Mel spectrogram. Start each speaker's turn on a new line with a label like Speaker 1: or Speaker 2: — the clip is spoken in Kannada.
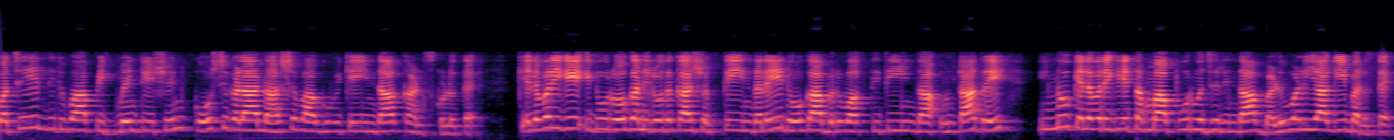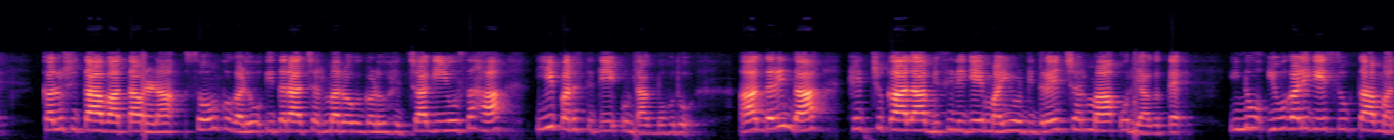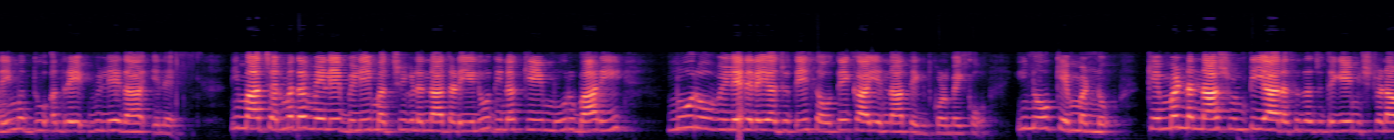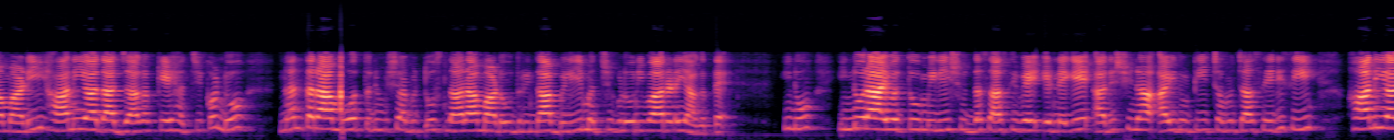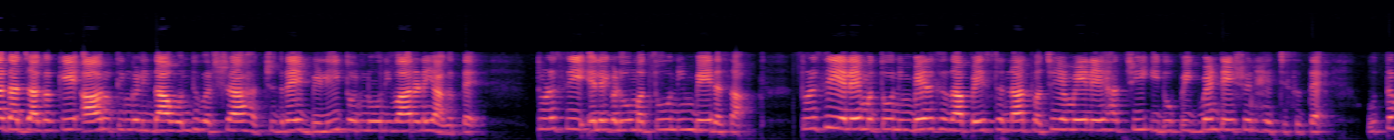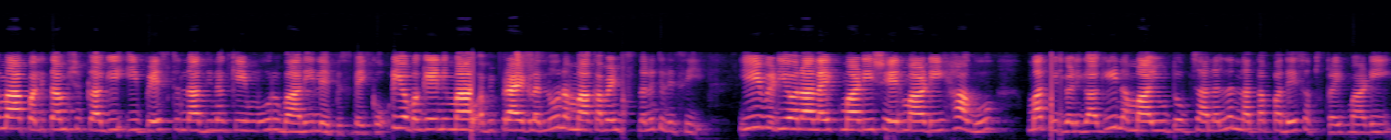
Speaker 1: ತ್ವಚೆಯಲ್ಲಿರುವ ಪಿಗ್ಮೆಂಟೇಷನ್ ಕೋಶಗಳ ನಾಶವಾಗುವಿಕೆಯಿಂದ ಕಾಣಿಸಿಕೊಳ್ಳುತ್ತೆ. ಕೆಲವರಿಗೆ ಇದು ರೋಗ ನಿರೋಧಕ ಶಕ್ತಿಯಿಂದಲೇ ರೋಗ ಬರುವ ಸ್ಥಿತಿಯಿಂದ ಉಂಟಾದರೆ ಇನ್ನು ಕೆಲವರಿಗೆ ತಮ್ಮ ಪೂರ್ವಜರಿಂದ ಬಳುವಳಿಯಾಗಿ ಬರುತ್ತೆ. ಕಲುಷಿತ ವಾತಾವರಣ, ಸೋಂಕುಗಳು, ಇತರ ಚರ್ಮ ರೋಗಗಳು ಹೆಚ್ಚಾಗಿಯೂ ಸಹ ಈ ಪರಿಸ್ಥಿತಿ ಉಂಟಾಗಬಹುದು. ಆದ್ದರಿಂದ ಹೆಚ್ಚು ಕಾಲ ಬಿಸಿಲಿಗೆ ಮೈಯೊಡ್ಡಿದ್ರೆ ಚರ್ಮ ಉರಿಯಾಗುತ್ತೆ. ಇನ್ನು ಇವುಗಳಿಗೆ ಸೂಕ್ತ ಮನೆಮದ್ದು ಅಂದ್ರೆ ವಿಳ್ಯದ ಎಲೆ. ನಿಮ್ಮ ಚರ್ಮದ ಮೇಲೆ ಬಿಳಿ ಮಚ್ಚೆಗಳನ್ನ ತಡೆಯಲು ದಿನಕ್ಕೆ ಮೂರು ಬಾರಿ ಮೂರು ವಿಳೆದೆಲೆಯ ಜೊತೆ ಸೌತೆಕಾಯಿಯನ್ನ ತೆಗೆದುಕೊಳ್ಬೇಕು. ಇನ್ನು ಕೆಮ್ಮಣ್ಣು. ಕೆಮ್ಮಣ್ಣನ್ನ ಶುಂಠಿಯ ರಸದ ಜೊತೆಗೆ ಮಿಶ್ರಣ ಮಾಡಿ ಹಾನಿಯಾದ ಜಾಗಕ್ಕೆ ಹಚ್ಚಿಕೊಂಡು ನಂತರ ಮೂವತ್ತು ನಿಮಿಷ ಬಿಟ್ಟು ಸ್ನಾನ ಮಾಡುವುದರಿಂದ ಬಿಳಿ ಮಚ್ಚೆಗಳು ನಿವಾರಣೆಯಾಗುತ್ತೆ. ಇನ್ನು ಇನ್ನೂರ ಐವತ್ತು ಮಿಲಿ ಶುದ್ಧ ಸಾಸಿವೆ ಎಣ್ಣೆಗೆ ಅರಿಶಿನ ಐದು ಟೀ ಚಮಚ ಸೇರಿಸಿ ಹಾನಿಯಾದ ಜಾಗಕ್ಕೆ ಆರು ತಿಂಗಳಿಂದ ಒಂದು ವರ್ಷ ಹಚ್ಚಿದ್ರೆ ಬಿಳಿ ತೊನ್ನು ನಿವಾರಣೆಯಾಗುತ್ತೆ. ತುಳಸಿ ಎಲೆಗಳು ಮತ್ತು ನಿಂಬೆ ರಸ. ತುಳಸಿ ಎಲೆ ಮತ್ತು ನಿಂಬೆ ರಸದ ಪೇಸ್ಟ್ ಅನ್ನ ತ್ವಚೆಯ ಮೇಲೆ ಹಚ್ಚಿ ಇದು ಪಿಗ್ಮೆಂಟೇಷನ್ ಹೆಚ್ಚಿಸುತ್ತೆ. ಉತ್ತಮ ಫಲಿತಾಂಶಕ್ಕಾಗಿ ಈ ಪೇಸ್ಟ್ ಅನ್ನ ದಿನಕ್ಕೆ ಮೂರು ಬಾರಿ ಲೇಪಿಸಬೇಕು. ವಿಡಿಯೋ ಬಗ್ಗೆ ನಿಮ್ಮ ಅಭಿಪ್ರಾಯಗಳನ್ನು ನಮ್ಮ ಕಮೆಂಟ್ ಬಾಕ್ಸ್ನಲ್ಲಿ ತಿಳಿಸಿ. ಈ ವಿಡಿಯೋನ ಲೈಕ್ ಮಾಡಿ, ಶೇರ್ ಮಾಡಿ ಹಾಗೂ ಮತ್ತುಗಳಿಗಾಗಿ ನಮ್ಮ ಯೂಟ್ಯೂಬ್ ಚಾನೆಲ್ ಅನ್ನ ತಪ್ಪದೇ ಸಬ್ಸ್ಕ್ರೈಬ್ ಮಾಡಿ.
